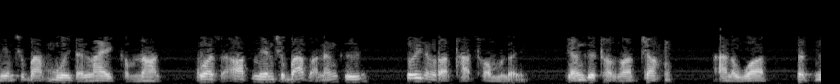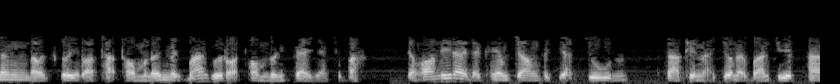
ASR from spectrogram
មានច្បាប់មួយដែលឡែកកំណត់គាត់ស្អត់មានច្បាប់អាហ្នឹងគឺស្ទុយនឹងរដ្ឋធម្មនុញ្ញអញ្ចឹងគឺថាគាត់ចង់អនុវត្ត សិទ្ធិនឹងដោយស្ទុយរដ្ឋធម្មនុញ្ញមិនបានគឺរដ្ឋធម្មនុញ្ញស្គាល់យ៉ាងច្បាស់ទាំងអស់នេះដែរដែលខ្ញុំចង់បញ្ជាក់ជូនសាធារណជនឲ្យបានជឿថា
